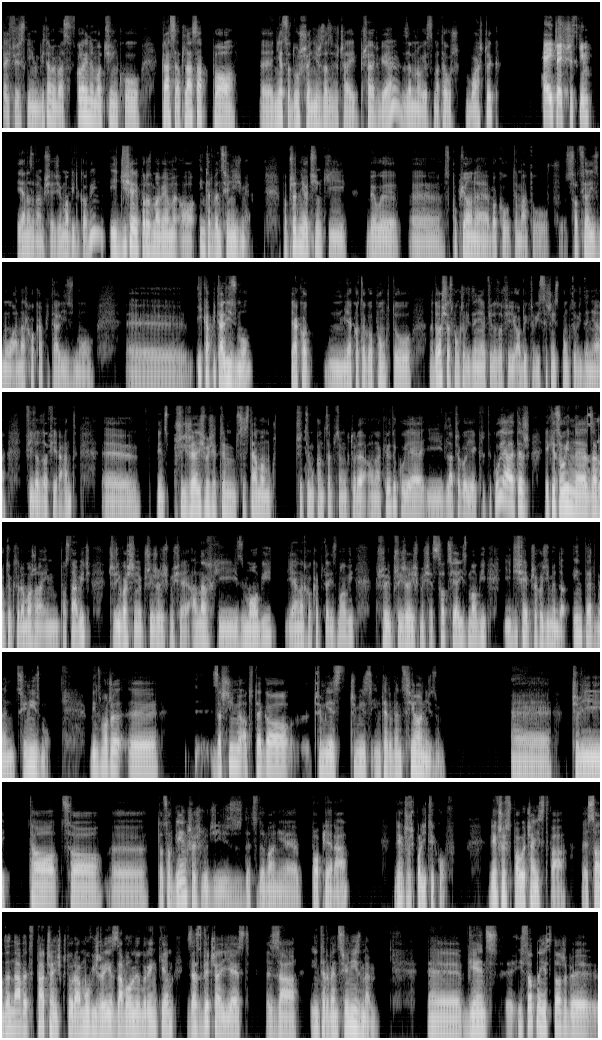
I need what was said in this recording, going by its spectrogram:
Cześć wszystkim, witamy Was w kolejnym odcinku Klasy Atlasa po e, nieco dłuższej niż zazwyczaj przerwie. Ze mną jest Mateusz Błaszczyk. Hej, cześć wszystkim. Ja nazywam się Ziemowit Gowin i dzisiaj porozmawiamy o interwencjonizmie. Poprzednie odcinki były e, skupione wokół tematów socjalizmu, anarchokapitalizmu e, i kapitalizmu jako jako tego punktu dojścia z punktu widzenia filozofii obiektywistycznej, z punktu widzenia filozofii Rand. E, więc przyjrzeliśmy się tym systemom, czy tym koncepcjom, które ona krytykuje i dlaczego je krytykuje, ale też jakie są inne zarzuty, które można im postawić, czyli właśnie przyjrzeliśmy się anarchizmowi i anarchokapitalizmowi, przy, przyjrzeliśmy się socjalizmowi i dzisiaj przechodzimy do interwencjonizmu. Więc może y, zacznijmy od tego, czym jest, czym jest interwencjonizm. E, czyli to co, e, to, co większość ludzi zdecydowanie popiera, większość polityków, większość społeczeństwa, e, sądzę, nawet ta część, która mówi, że jest za wolnym rynkiem, zazwyczaj jest za interwencjonizmem. Więc istotne jest to, żeby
